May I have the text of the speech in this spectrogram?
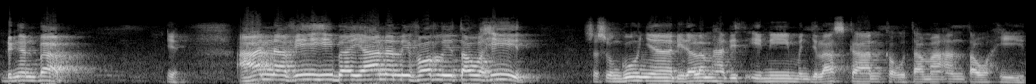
dengan bab. Ya. Anna fihi bayanan li fadli tauhid. Sesungguhnya di dalam hadis ini menjelaskan keutamaan tauhid.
